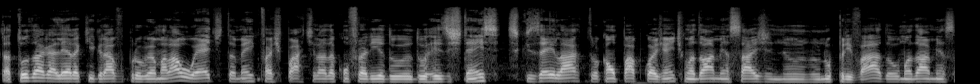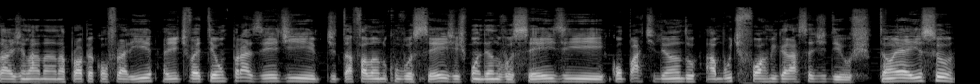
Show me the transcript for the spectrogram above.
Tá toda a galera que grava o programa lá, o Ed também, que faz parte lá da confraria do, do Resistência. Se quiser ir lá trocar um papo com a gente, mandar uma mensagem no, no, no privado ou mandar uma mensagem lá na, na, própria confraria, a gente vai ter um prazer de estar de tá falando com vocês, respondendo vocês e compartilhando a multiforme graça de Deus. Então é isso,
